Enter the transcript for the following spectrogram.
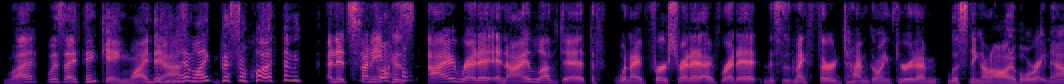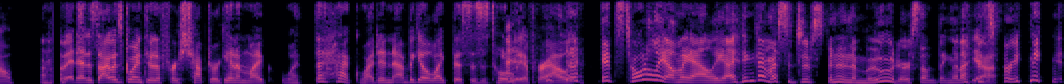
what was I thinking? Why didn't Yeah. I like this one? And it's funny because I read it and I loved it. The, when I first read it, I've read it. This is my third time going through it. I'm listening on Audible right now. Uh-huh. And as I was going through the first chapter again, I'm like, what the heck? Why didn't Abigail like this? This is totally up her alley. it's totally on my alley. I think I must have just been in a mood or something when I Yeah. was reading it.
